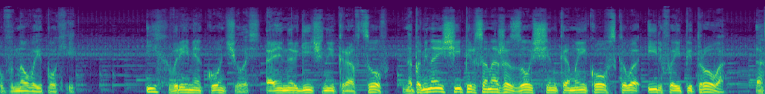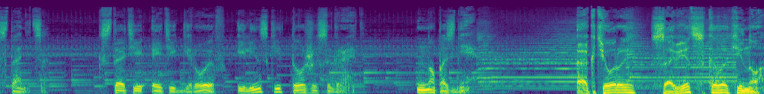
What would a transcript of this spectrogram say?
в новой эпохе. Их время кончилось, а энергичный Кравцов, напоминающий персонажа Зощенко, Маяковского, Ильфа и Петрова, останется. Кстати, этих героев Илинский тоже сыграет. Но позднее. Актеры советского кино.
